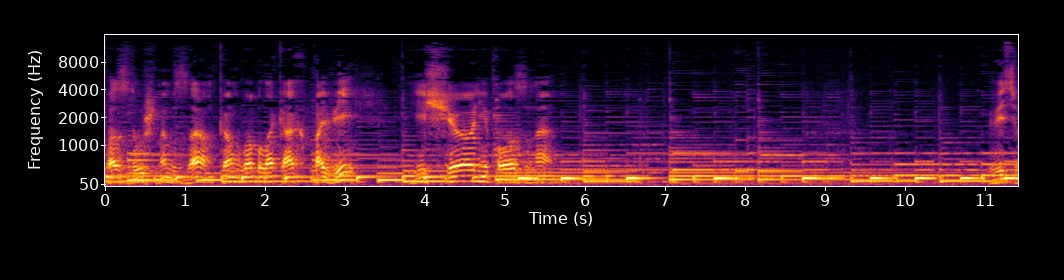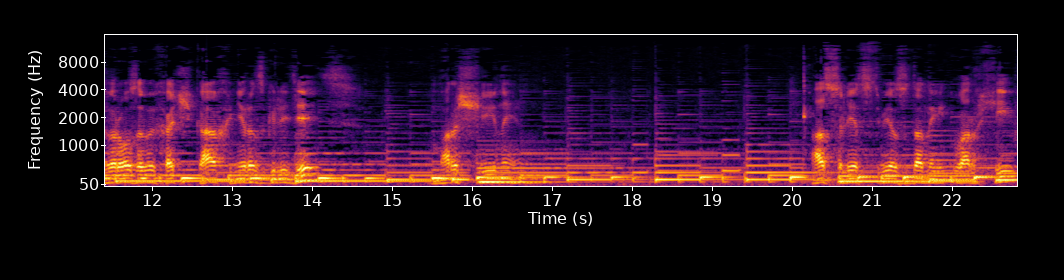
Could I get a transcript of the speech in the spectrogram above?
Воздушным замком в облаках поверь Еще не поздно Ведь в розовых очках не разглядеть морщины а следствия сданы в архив,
